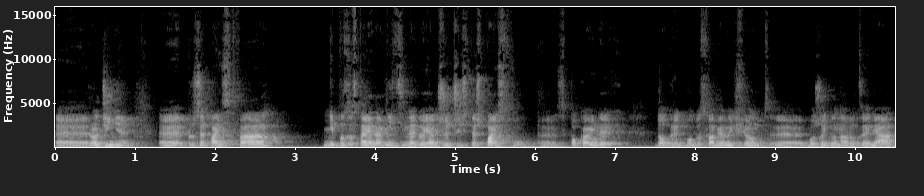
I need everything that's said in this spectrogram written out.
e, rodzinie. E, proszę Państwa, nie pozostaje nam nic innego, jak życzyć też Państwu e, spokojnych, dobrych, błogosławionych świąt e, Bożego Narodzenia.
